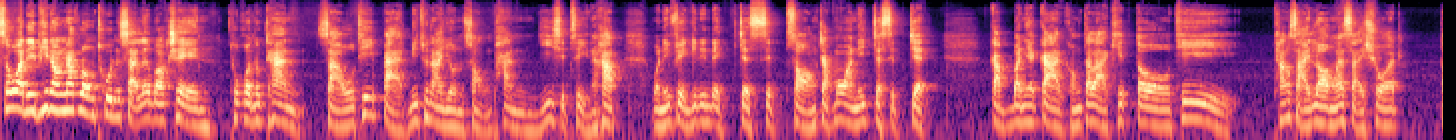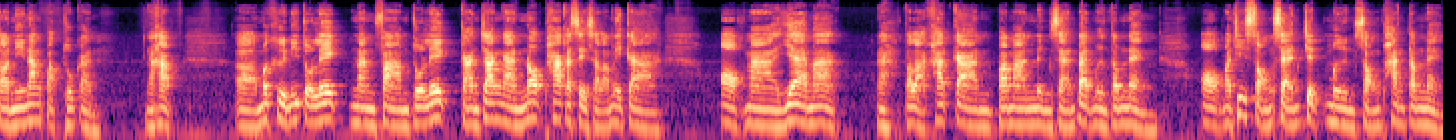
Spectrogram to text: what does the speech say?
สวัสดีพี่น้องนักลงทุนสายเลือกบล็อกเชนทุกคนทุกท่าน เสาร์ที่ 8 มิถุนายน 2024 นะครับ วันนี้เฟงกินอินเด็ก 72 จากเมื่อวานนี้ 77 กับบรรยากาศของตลาดคริปโตที่ทั้งสายลองและสายชอตตอนนี้นั่งปรับทุกกันนะครับเมื่อคืนนี้ตัวเลขนันฟาร์ม ตัวเลขการจ้างงานนอกภาคเกษตรสหรัฐอเมริกา ออกมาแย่มากนะตลาดคาดการประมาณ 180,000ตำแหน่ง ออกมาที่ 272,000ตำแหน่ง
